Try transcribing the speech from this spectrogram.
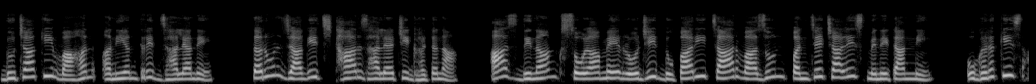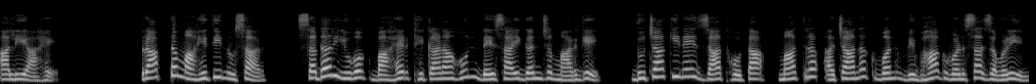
दुचाकी वाहन अनियंत्रित झाल्याने तरुण जागीच ठार झाल्याची घटना आज दिनांक सोळा मे रोजी दुपारी चार वाजून पंचेचाळीस मिनिटांनी उघडकीस आली आहे. प्राप्त माहितीनुसार सदर युवक बाहेर ठिकाणाहून देसाईगंज मार्गे दुचाकीने जात होता. मात्र अचानक वन विभाग वडसाजवळील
